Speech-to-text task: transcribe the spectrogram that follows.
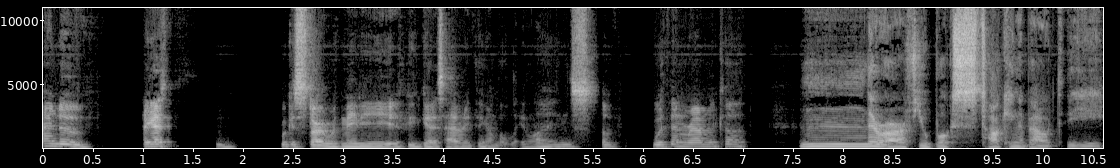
kind of I guess we could start with maybe if you guys have anything on the ley lines of within Ravnica. Mm, there are a few books talking about the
